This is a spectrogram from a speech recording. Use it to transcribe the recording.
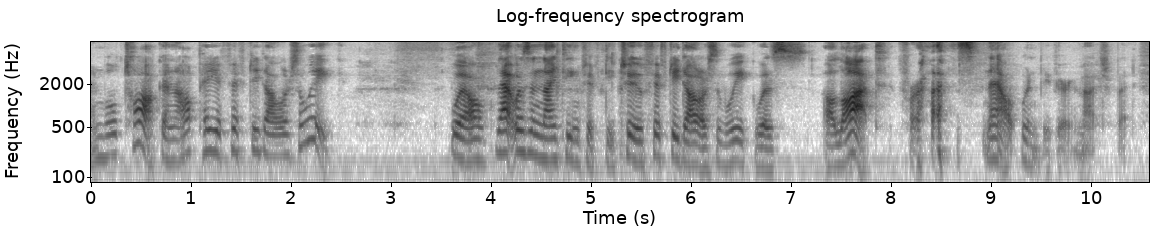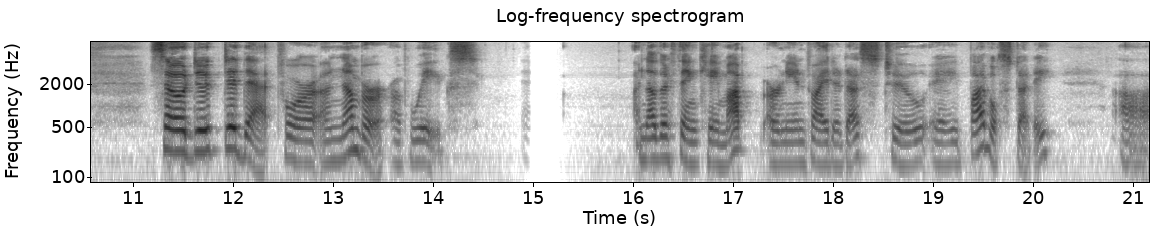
and we'll talk and I'll pay you $50 a week. Well, that was in 1952. $50 a week was a lot for us. Now it wouldn't be very much, but so Duke did that for a number of weeks. Another thing came up. Ernie invited us to a Bible study uh,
